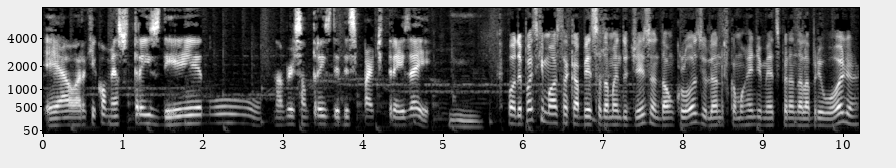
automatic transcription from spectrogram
é a hora que começa o 3D no, na versão 3D desse parte 3 aí. Bom, depois que mostra a cabeça da mãe do Jason, dá um close, o Leandro fica morrendo de medo esperando ela abrir o olho, né?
